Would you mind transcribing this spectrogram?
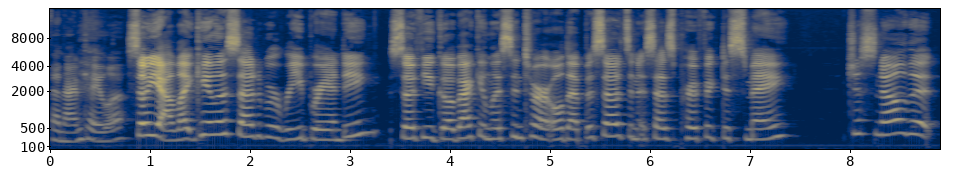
and I'm Kayla. So, yeah, like Kayla said, we're rebranding. So, if you go back and listen to our old episodes and it says Perfect Dismay, just know that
